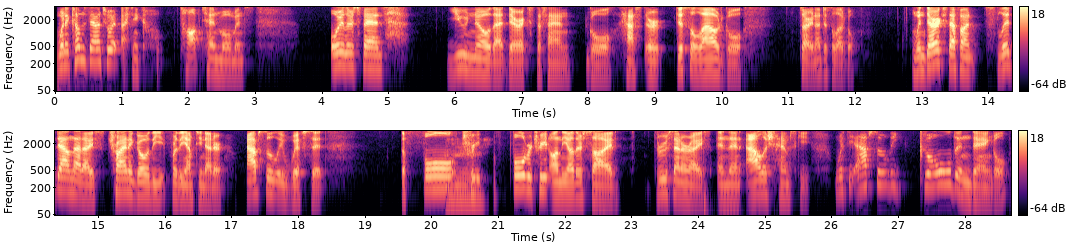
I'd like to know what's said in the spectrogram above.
When it comes down to it, I think top 10 moments. Oilers fans, you know that Derek Stepan goal has to, or disallowed goal. Sorry, not disallowed goal when Derek Stepan slid down that ice trying to go the for the empty netter, absolutely whiffs it. The full mm. treat, full retreat on the other side through center ice, and then Ales Hemsky with the absolutely golden dangle.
